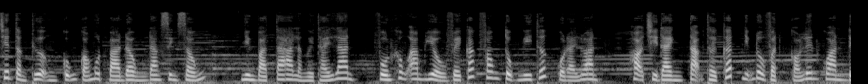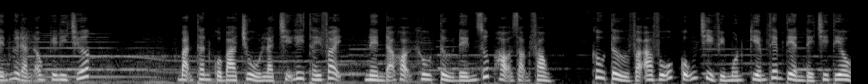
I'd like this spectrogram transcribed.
Trên tầng thượng cũng có một bà đồng đang sinh sống, nhưng bà ta là người Thái Lan, vốn không am hiểu về các phong tục nghi thức của Đài Loan, họ chỉ đành tạm thời cất những đồ vật có liên quan đến người đàn ông kia đi trước. Bạn thân của bà chủ là chị Ly thấy vậy nên đã gọi Khâu Tử đến giúp họ dọn phòng. Khâu Tử và A Vũ cũng chỉ vì muốn kiếm thêm tiền để chi tiêu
